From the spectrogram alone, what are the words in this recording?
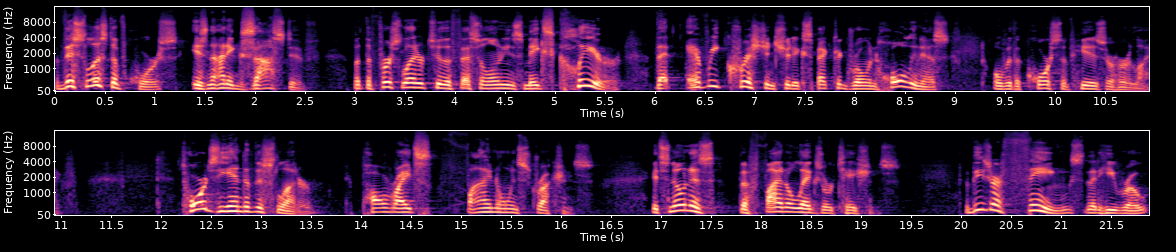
This list, of course, is not exhaustive, but the first letter to the Thessalonians makes clear that every Christian should expect to grow in holiness over the course of his or her life. Towards the end of this letter, Paul writes final instructions. It's known as the final exhortations. These are things that he wrote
